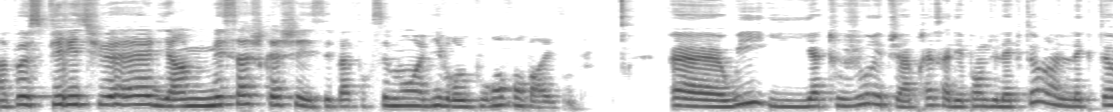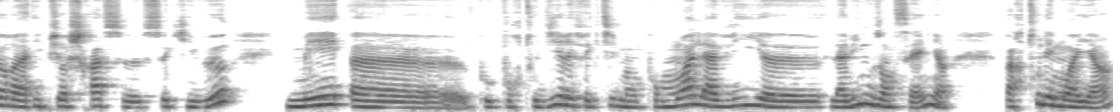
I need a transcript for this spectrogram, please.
un peu spirituelle, il y a un message caché. C'est pas forcément un livre pour enfants, par exemple. Euh, oui, il y a toujours, et puis après, ça dépend du lecteur. Hein. Le lecteur, euh, il piochera ce, qu'il veut. Mais euh, pour, tout dire, effectivement, pour moi, la vie, euh, la vie nous enseigne par tous les moyens.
